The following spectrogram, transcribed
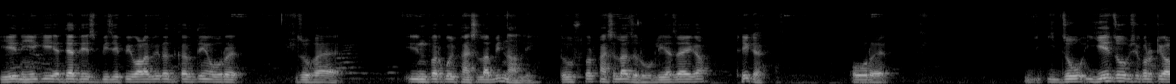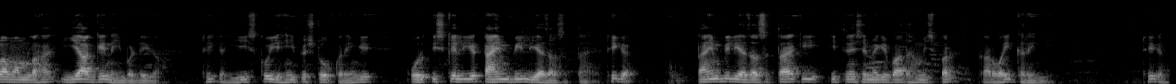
ये नहीं है कि अध्यादेश बीजेपी वाला भी रद्द कर दें और जो है, इन पर कोई फैसला भी ना लें। तो उस पर फैसला ज़रूर लिया जाएगा। ठीक है? और जो, ये जॉब सिक्योरिटी वाला मामला है, ये आगे नहीं बढ़ेगा। ठीक है? ये इसको यहीं पे स्टॉप करेंगे और इसके लिए टाइम भी लिया जा सकता है। ठीक है? टाइम भी लिया जा सकता है कि इतने समय के बाद हम इस पर कार्रवाई करेंगे। ठीक है?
